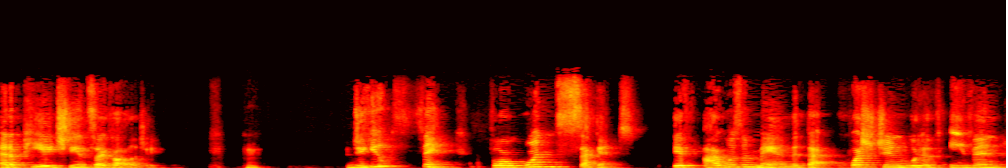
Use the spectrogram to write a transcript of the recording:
and a PhD in psychology. Hmm. Do you think for one second, if I was a man, that that question would have even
